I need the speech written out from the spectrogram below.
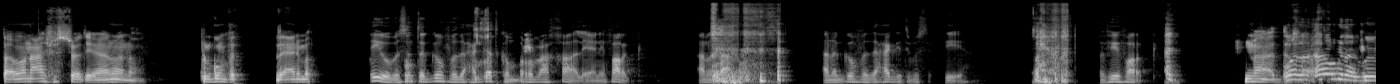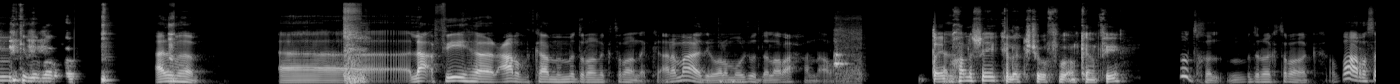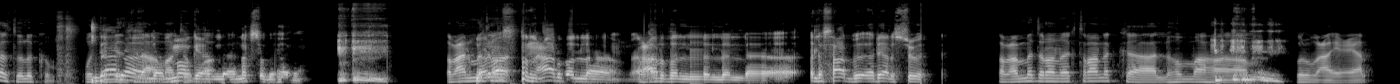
طيب أنا عايش في السعودية يعني أنا؟ في القنفذ يعني ما إيوه بس أنت القنفذه حقتكم بالربع خال يعني فرق. أنا لا أنا القنفذه حقتي بالسعودية. ففي فرق. ما أدري. وأنا صراحة. وأنا أقول كذا برضه المهم آه لا فيه العرض كان من مدرو إلكترونيك. أنا ما أدري والله موجود ولا راح خلنا نعرف طيب خل أشيك لك شوف كان فيه. ادخل مدرو إلكترونيك. الظاهر رسلته لكم لا لا, لا, لا ما الموقع تبغى. اللي اقصده هذا. طبعا مدرو أصلا عارض ال- عارض ال- ال- ال- الأسعار بريال السعودي. طبعا مدرو إلكترونيك اللي هم قولوا معاي يا عيال.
